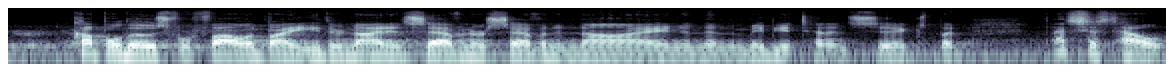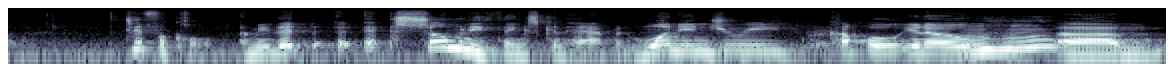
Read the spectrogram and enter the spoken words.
a couple of those were followed by either 9 and 7 or 7 and 9, and then maybe a 10 and 6. But that's just how difficult. I mean, that, so many things can happen. One injury, a couple, you know. Mm-hmm. Um,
